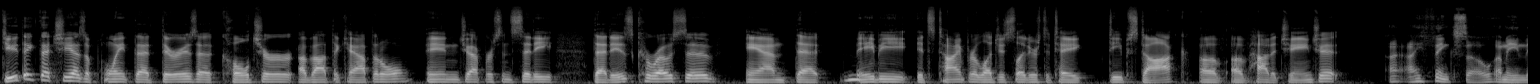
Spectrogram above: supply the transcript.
do you think that she has a point that there is a culture about the Capitol in Jefferson City that is corrosive and that maybe it's time for legislators to take deep stock of, of how to change it? I, I think so. I mean,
